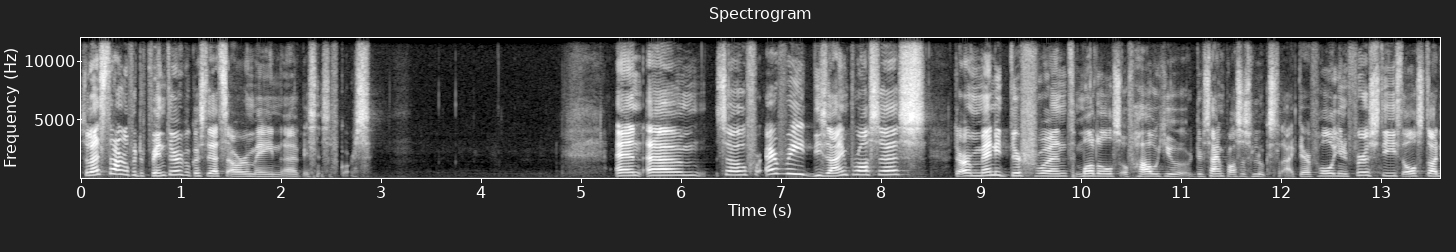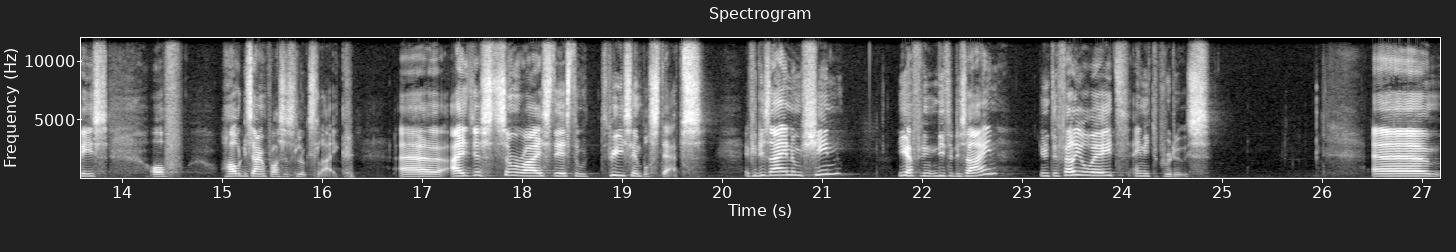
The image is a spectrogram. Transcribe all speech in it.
So let's start off with the printer, because that's our main uh, business, of course. And um, so for every design process, there are many different models of how your design process looks like. There are whole universities, all studies of how design process looks like. Uh, I just summarized this to three simple steps. If you design a machine, you have to need to design, you need to evaluate, and you need to produce. Um,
